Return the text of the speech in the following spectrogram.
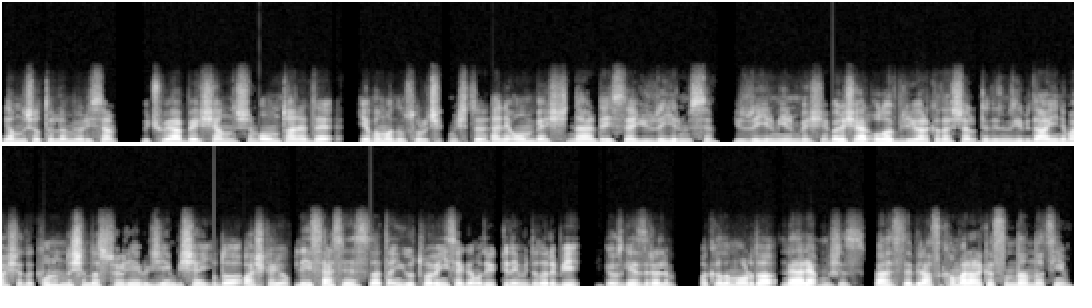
Yanlış hatırlamıyor isem 3 veya 5 yanlışım. 10 tane de yapamadığım soru çıkmıştı. Yani 15 neredeyse %20'si, %20-25'i. Böyle şeyler olabiliyor arkadaşlar. Dediğimiz gibi daha yeni başladık. Onun dışında söyleyebileceğim bir şey bu da başka yok. Bir de isterseniz zaten YouTube'a ve Instagram'a da yüklediğim videoları bir göz gezdirelim. Bakalım orada neler yapmışız. Ben size biraz kamera arkasında anlatayım.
